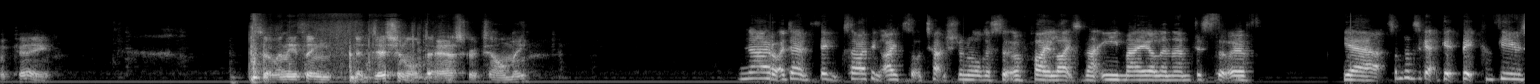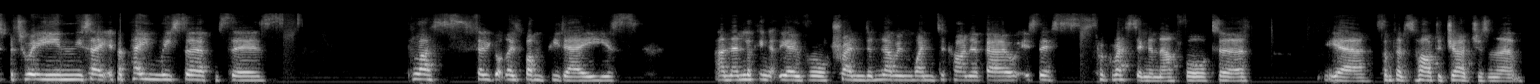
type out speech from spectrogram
Okay. So anything additional to ask or tell me? No, I don't think so. I think I sort of touched on all the sort of highlights of that email, and I'm just sort of, yeah. Sometimes I get get a bit confused between you say if a pain resurfaces, plus so you've got those bumpy days, and then looking at the overall trend and knowing when to kind of go, is this progressing enough, or to, yeah. Sometimes it's hard to judge, isn't it?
